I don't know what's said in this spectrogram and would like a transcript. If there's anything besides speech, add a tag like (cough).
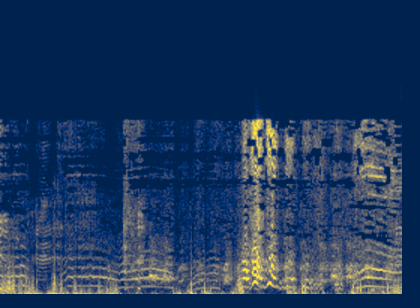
Thank (laughs) you.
